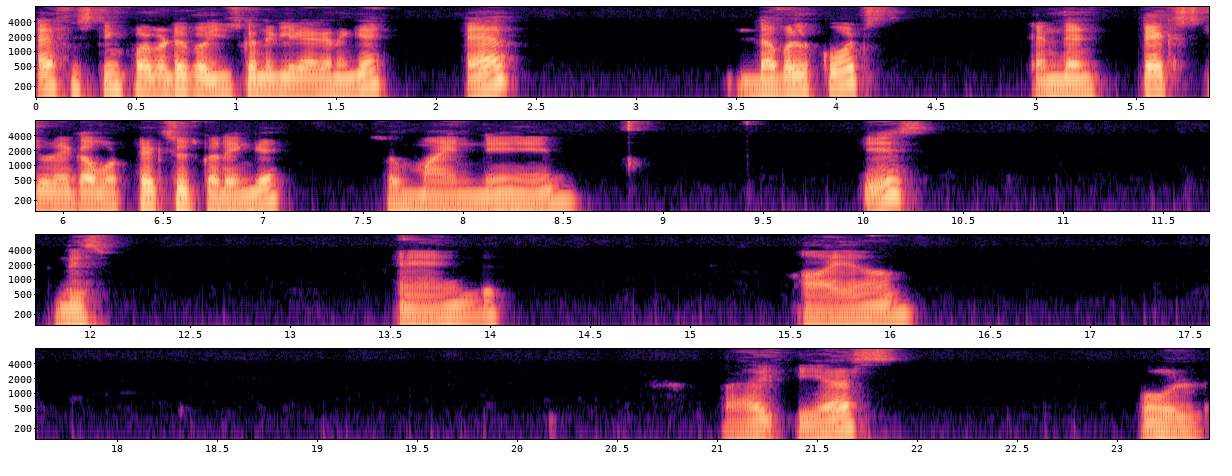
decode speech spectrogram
एफ़ स्ट्रिंग फॉर्मेटर को यूज़ करने के लिए क्या करेंगे? F double quotes and then text जो रहेगा वो टेक्स्ट यूज़ करेंगे। So my name is this and I am five years old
